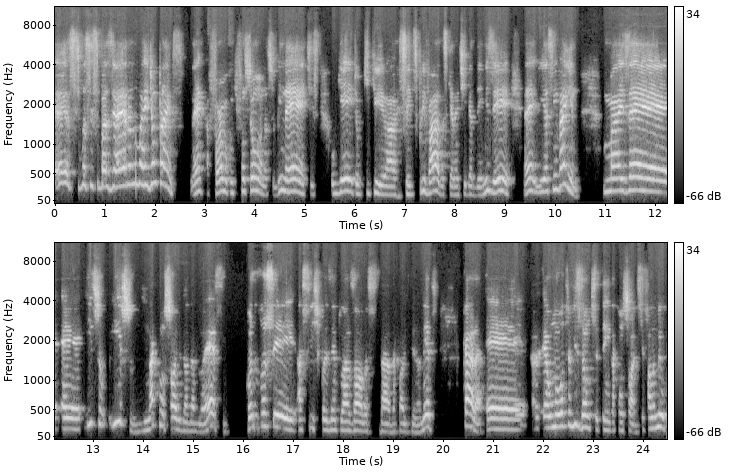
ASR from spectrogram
é, se você se basear era numa rede on-premise, né? A forma com que funciona, subnets, o gate, o que, que as redes privadas, que era a antiga DMZ, né? E assim vai indo. Mas é, é isso, isso na console da AWS, quando você assiste, por exemplo, as aulas da, da Cloud Treinamentos, cara, é, é uma outra visão que você tem da console. Você fala, meu,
